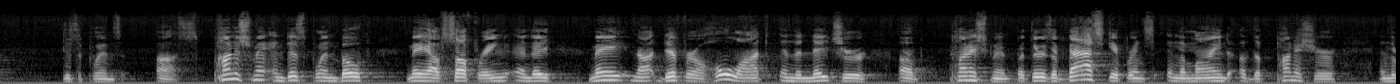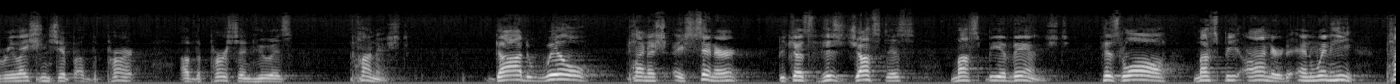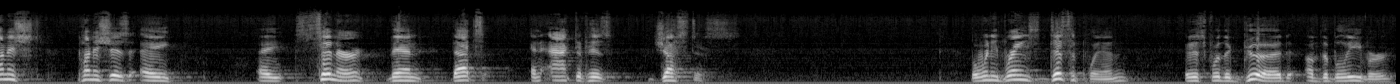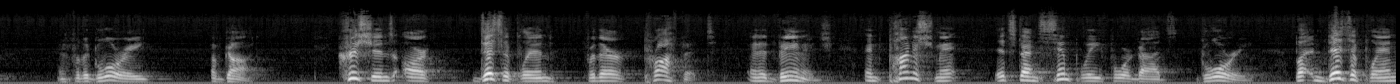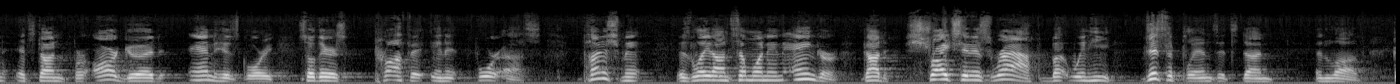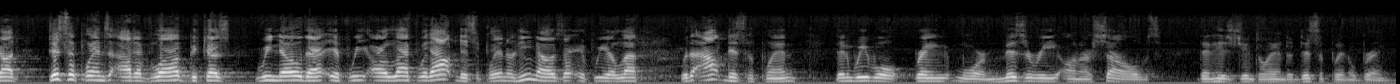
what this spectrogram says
disciplines us. Punishment and discipline both may have suffering, and they may not differ a whole lot in the nature of punishment, but there's a vast difference in the mind of the punisher and the relationship of the per- of the person who is punished. God will punish a sinner because his justice must be avenged. His law must be honored. And when he punished, punishes a, a sinner, then that's an act of his justice. But when he brings discipline, it is for the good of the believer and for the glory of God. Christians are disciplined for their profit and advantage. And punishment it's done simply for God's glory. But in discipline, it's done for our good and His glory. So there's profit in it for us. Punishment is laid on someone in anger. God strikes in His wrath, but when He disciplines, it's done in love. God disciplines out of love because we know that if we are left without discipline, or He knows that if we are left without discipline, then we will bring more misery on ourselves than his gentle hand of discipline will bring.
